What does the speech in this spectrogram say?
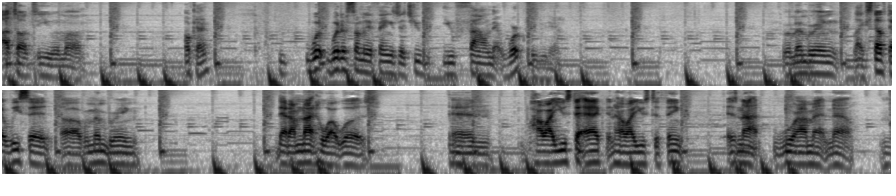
I talk to you and mom. Okay. What What are some of the things that you you found that work for you then? Remembering like stuff that we said, uh, remembering that I'm not who I was, mm. and how I used to act and how I used to think is not where I'm at now. Mm.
